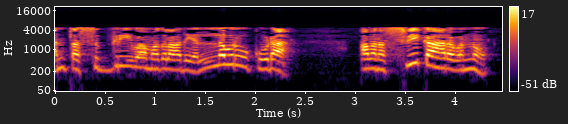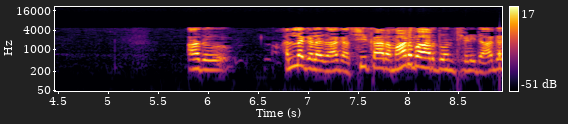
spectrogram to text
ಅಂತ ಸುಗ್ರೀವ ಮೊದಲಾದ ಎಲ್ಲವರೂ ಕೂಡ ಅವನ ಸ್ವೀಕಾರವನ್ನು ಅದು ಅಲ್ಲಗಳದಾಗ ಸ್ವೀಕಾರ ಮಾಡಬಾರದು ಅಂತ ಹೇಳಿದಾಗ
